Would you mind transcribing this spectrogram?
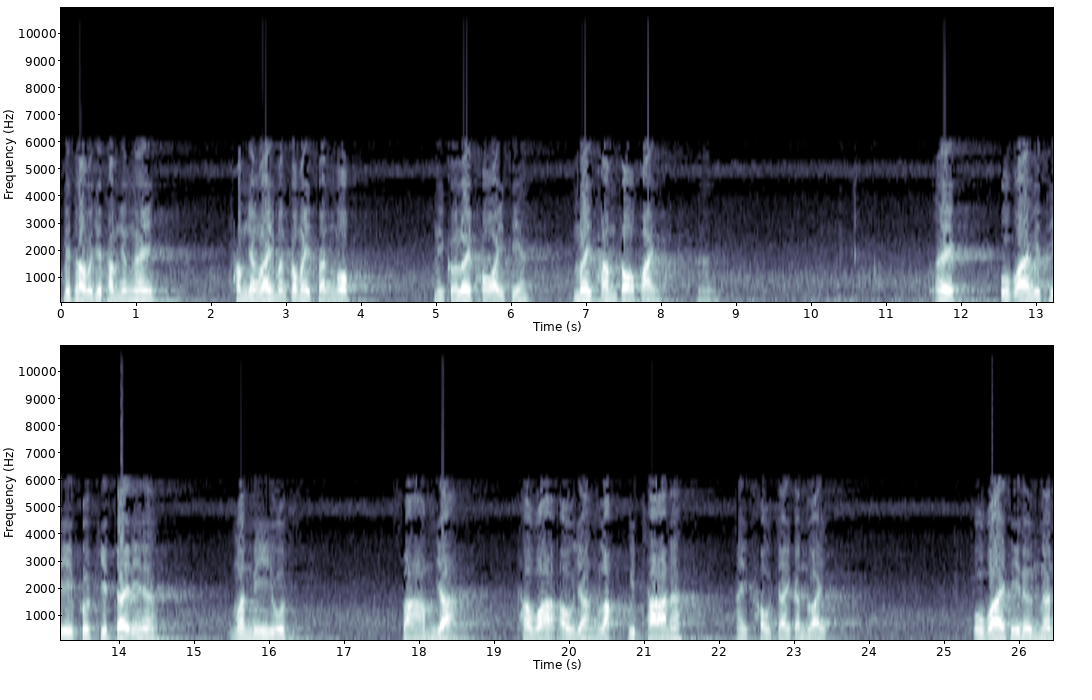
ไม่ทราบว่าจะทำยังไงทำอย่างไรมันก็ไม่สงบ นี่ก็เลยถอยเสีย ไม่ทำต่อไปไอ้อุบายวิธีฝึกจิตใจนี่นะมันมีอยู่สามอย่าง ถ้าว่าเอาอย่างหลักวิชานะ ให้เข้าใจกันไว้ อุบายที่หนึ่งนั้น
